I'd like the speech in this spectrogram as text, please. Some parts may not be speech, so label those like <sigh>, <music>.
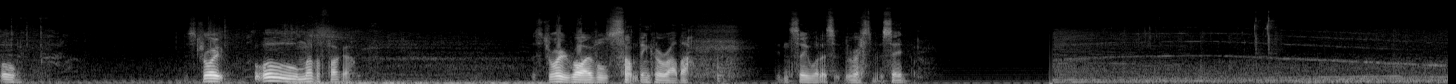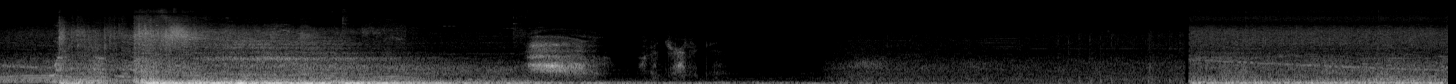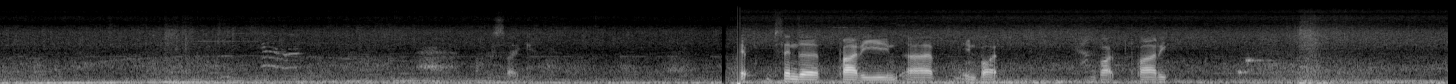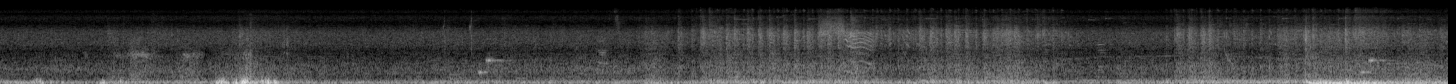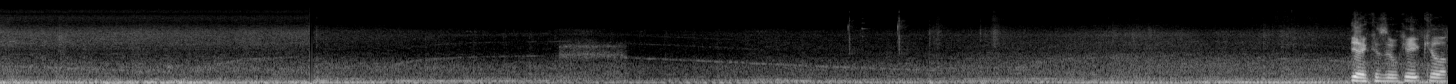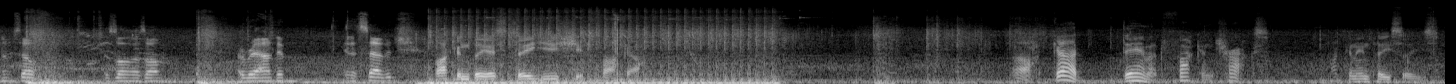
oh. Destroy. Oh, motherfucker. Destroy rivals something or other. Didn't see what the rest of it said. Fucking traffic. Fuck's sake. Yep, send a party uh, invite. Invite party. Yeah, because he'll keep killing himself as long as I'm around him in a savage. Fucking BST, you shit fucker. Oh, god damn it. Fucking trucks. Fucking NPCs.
